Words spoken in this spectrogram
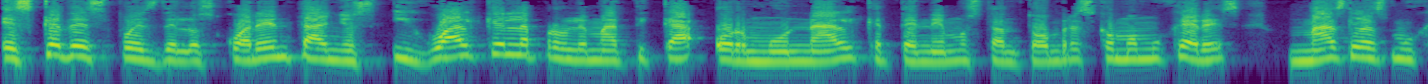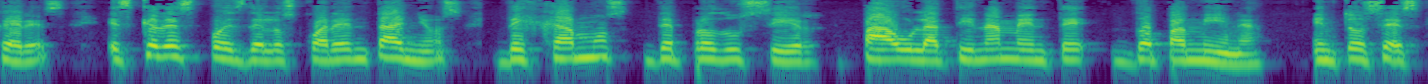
es que después de los 40 años, igual que la problemática hormonal que tenemos tanto hombres como mujeres, más las mujeres, es que después de los 40 años dejamos de producir paulatinamente dopamina. Entonces,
